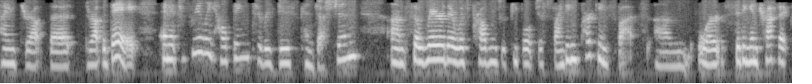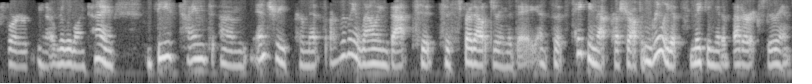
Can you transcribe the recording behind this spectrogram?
time throughout the throughout the day, and it's really helping to reduce congestion. Um, so where there was problems with people just finding parking spots um, or sitting in traffic for you know a really long time, these timed um, entry permits are really allowing that to, to spread out during the day. And so it's taking that pressure off and really it's making it a better experience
